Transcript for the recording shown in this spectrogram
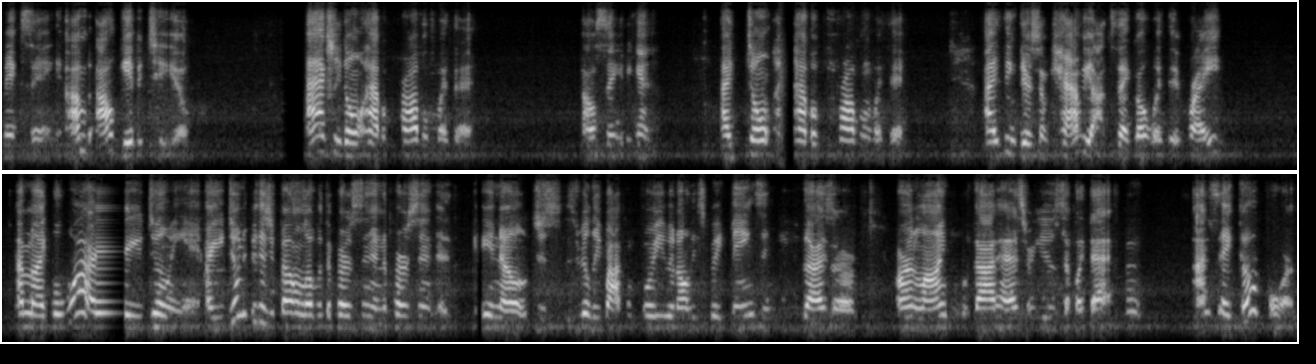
mixing, I'm, I'll give it to you. I actually don't have a problem with it. I'll say it again. I don't have a problem with it. I think there's some caveats that go with it, right? I'm like, well, why are you doing it? Are you doing it because you fell in love with the person and the person, you know, just is really rocking for you and all these great things, and you guys are are in line with what God has for you and stuff like that? Mm, I say go for it.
